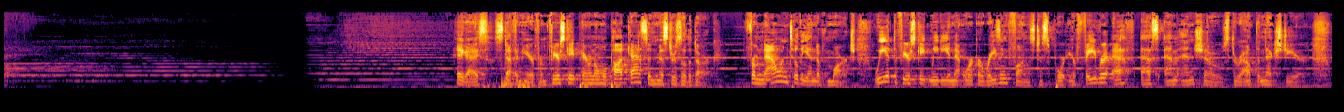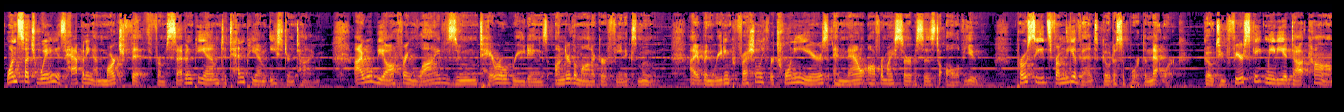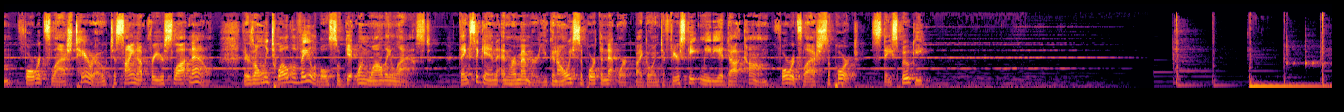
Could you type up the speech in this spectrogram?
Hey guys, Stefan here from Fearscape Paranormal Podcast and Misters of the Dark. From now until the end of March, we at the Fearscape Media Network are raising funds to support your favorite FSMN shows throughout the next year. One such way is happening on March 5th from 7 p.m. to 10 p.m. Eastern Time. I will be offering live Zoom tarot readings under the moniker Phoenix Moon. I have been reading professionally for 20 years and now offer my services to all of you. Proceeds from the event go to support the network. Go to fearscapemedia.com forward slash tarot to sign up for your slot now. There's only 12 available, so get one while they last. Thanks again, and remember, you can always support the network by going to fearscapemedia.com forward slash support. Stay spooky.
